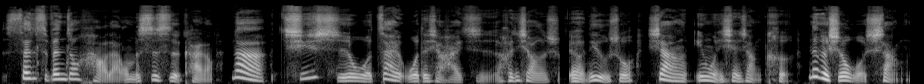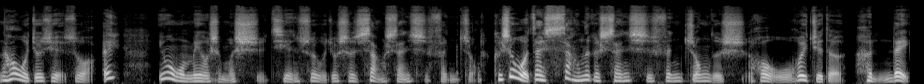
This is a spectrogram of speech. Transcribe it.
三十分钟好了，我们试试看。哦，那其实我在我的小孩子很小的时候，呃，例如说像英文线上课，那个时候我上，然后我就觉得说，哎，因为我没有什么时间，所以我就是上三十分钟。可是我在上那个三十分钟的时候，我会觉得很累，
